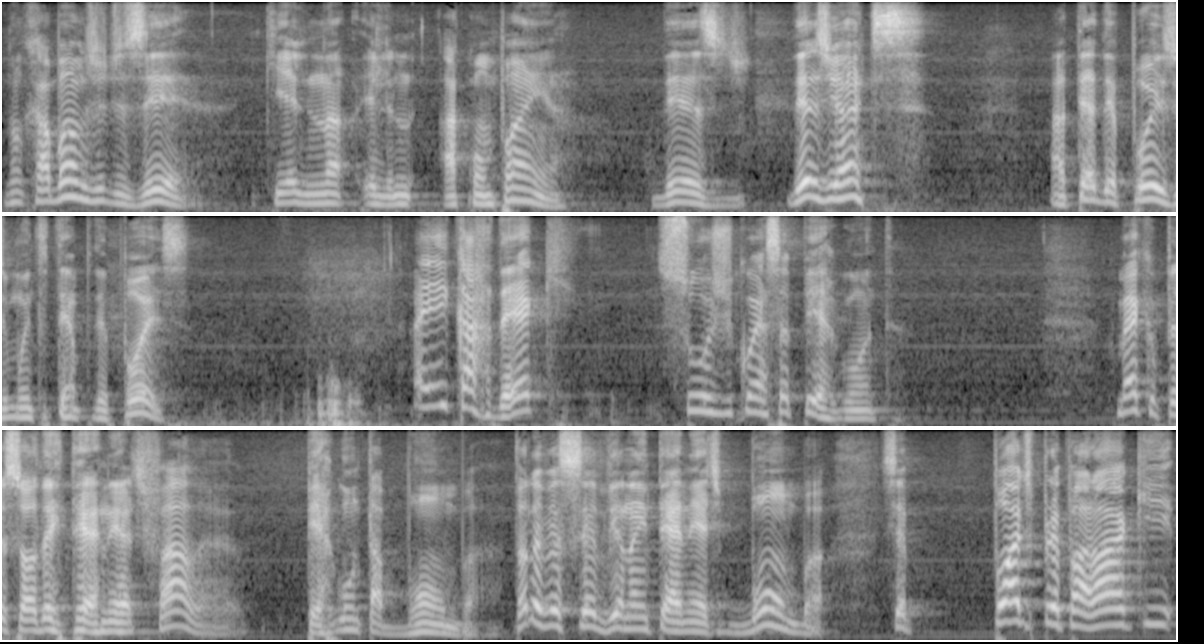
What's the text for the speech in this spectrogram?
Não acabamos de dizer que ele, ele acompanha desde, desde antes até depois, e muito tempo depois. Aí Kardec surge com essa pergunta. Como é que o pessoal da internet fala? Pergunta bomba. Toda vez que você vê na internet bomba, você pode preparar que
